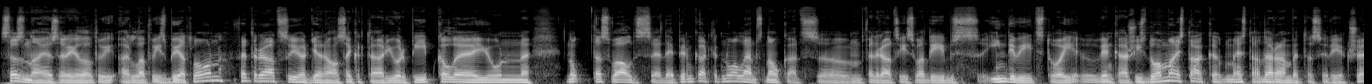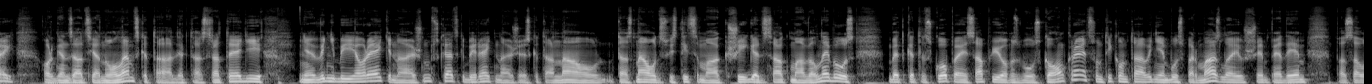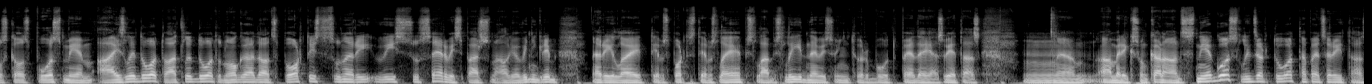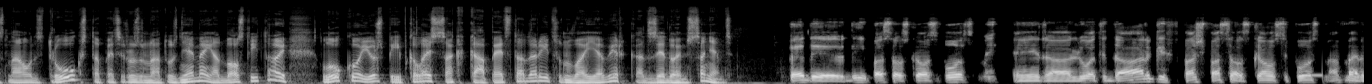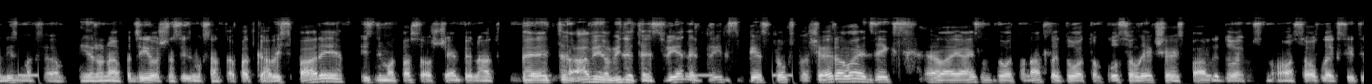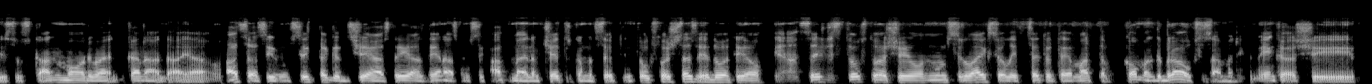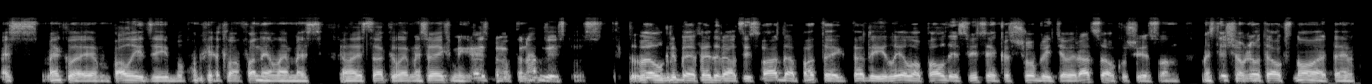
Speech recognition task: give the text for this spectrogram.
Sazinājos arī Latvij, ar Latvijas Biatlona federāciju, ar ģenerālsekretāru Juri Pīpkalēju. Un, nu, tas valdes sēdē pirmkārt ir nolēmts. Nav kāds um, federācijas vadības indivīds to vienkārši izdomājis tā, ka mēs tā darām, bet tas ir iekšēji organizācijā nolēmts, ka tāda ir tā stratēģija. Viņi bija jau rēķinājuši, nu, skaidrs, ka bija rēķinājušies, ka tā nav, tās naudas visticamāk šī gada sākumā vēl nebūs, bet ka tas kopējais apjoms būs konkrēts un tik un tā viņiem būs par maz, lai uz šiem pēdējiem pasaules kausa posmiem aizlidotu, atlidotu varētu nogādāt sportistus un arī visu servisu personālu, jo viņi grib arī, lai tiem sportistiem slēpjas labi slīd, nevis viņi tur būtu pēdējās vietās mm, Amerikas un Kanādas sniegos. Līdz ar to tāpēc arī tās naudas trūks, tāpēc ir uzrunāti uzņēmēji, atbalstītāji. Lūk, ko Juris Pīpkalais saka, kāpēc tā darīts un vai jau ir kāds ziedojums saņemts pēdējie divi pasaules kausa posmi ir ļoti dārgi. Paši pasaules kausa posmi apmēram izmaksā, ja runā par dzīvošanas izmaksām, tāpat kā visi pārējie, izņemot pasaules čempionātu. Bet avio biļetēs vien ir 35,000 eiro vajadzīgs, lai aizlidotu un atlidotu, un plus vēl iekšējais pārlidojums no Saltlake Citys uz Kanmoru vai Kanādā. Jā. Atsaucība mums ir tagad šajās trijās dienās, mums ir apmēram 4,7 tūkstoši saziedoti jau, jā, 60 tūkstoši, un mums ir laiks vēl līdz 4. 4. martam. Komanda brauks uz Ameriku. Vienkārši mēs meklējam palīdzību Vietlām faniem, lai mēs, kā lai saka, lai mēs veiksmīgi aizbrauktu un atgrieztos. Vēl gribēju federācijas vārdā pateikt arī lielo paldies visiem, kas šobrīd jau ir atsaukušies, un mēs tiešām ļoti augstu novērtējam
